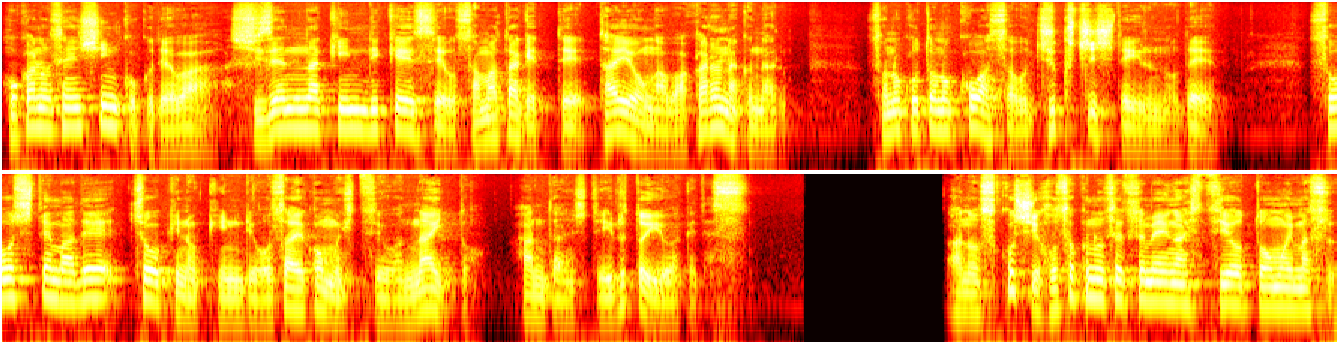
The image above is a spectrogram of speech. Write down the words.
他の先進国では自然な金利形成を妨げて体温が分からなくなる。そのことの怖さを熟知しているのでそうしてまで長期の金利を抑え込む必要はないと判断しているというわけです。あの少し補足の説明が必要と思います。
